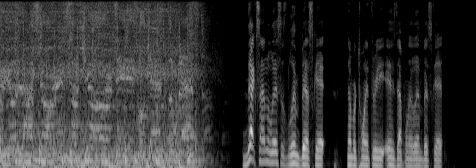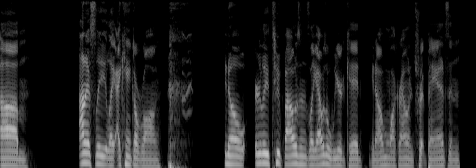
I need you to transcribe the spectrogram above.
realize your Next on the list is Limp Bizkit. Number 23 is definitely Limp Bizkit. Um, honestly, like, I can't go wrong. you know, early 2000s, like, I was a weird kid. You know, I'm walking around in trip pants and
